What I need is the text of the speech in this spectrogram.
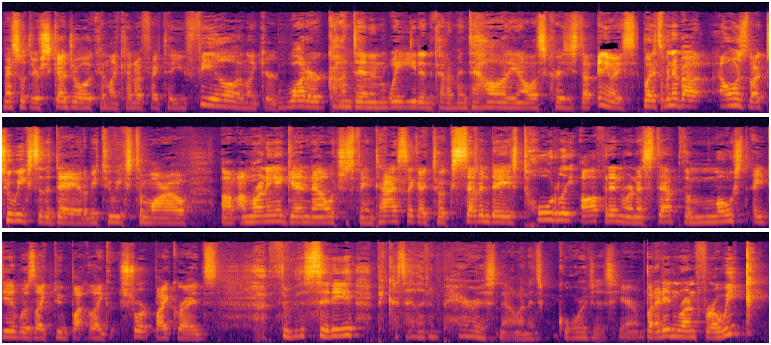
mess with your schedule it can like kind of affect how you feel and like your water content and weight and kind of mentality and all this crazy stuff anyways but it's been about almost about two weeks to the day it'll be two weeks tomorrow um, I'm running again now, which is fantastic. I took seven days totally off it and run a step. The most I did was like do like short bike rides through the city because I live in Paris now and it's gorgeous here. But I didn't run for a week.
